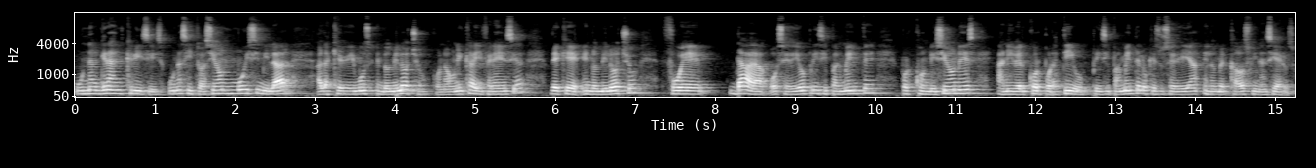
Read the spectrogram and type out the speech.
una gran crisis, una situación muy similar a la que vivimos en 2008, con la única diferencia de que en 2008 fue dada o se dio principalmente por condiciones a nivel corporativo, principalmente lo que sucedía en los mercados financieros.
